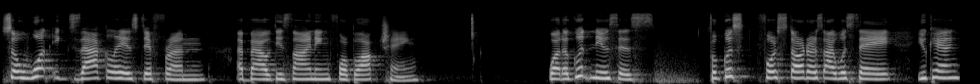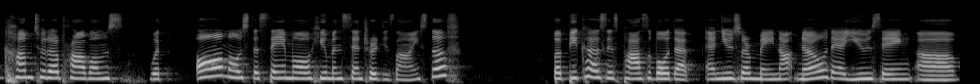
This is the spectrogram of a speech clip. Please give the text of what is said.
So what exactly is different about designing for blockchain? Well, the good news is, for, good, for starters, I would say you can come to the problems with almost the same old human-centered design stuff, but because it's possible that end user may not know they're using a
